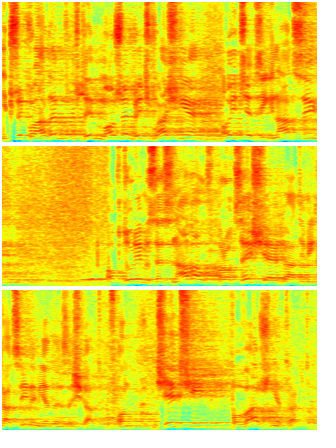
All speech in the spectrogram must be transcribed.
I przykładem w tym może być właśnie ojciec Ignacy, o którym zeznawał w procesie beatyfikacyjnym jeden ze świadków. On dzieci poważnie traktował.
